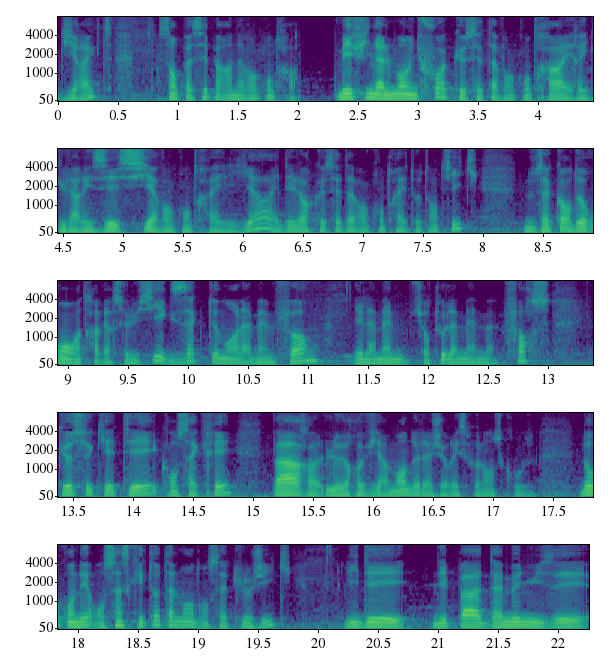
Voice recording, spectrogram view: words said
directes sans passer par un avant-contrat. Mais finalement, une fois que cet avant-contrat est régularisé, si avant-contrat il y a, et dès lors que cet avant-contrat est authentique, nous accorderons à travers celui-ci exactement la même forme et la même, surtout la même force que ce qui était consacré par le revirement de la jurisprudence Cruz. Donc on, on s'inscrit totalement dans cette logique. L'idée n'est pas d'amenuiser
